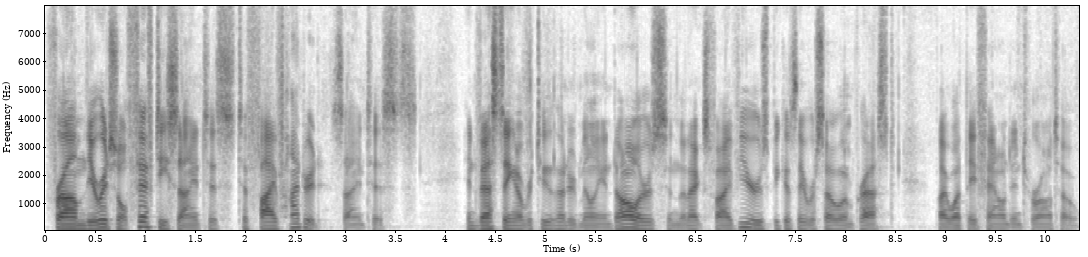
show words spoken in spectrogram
from the original 50 scientists to 500 scientists, investing over $200 million in the next five years because they were so impressed by what they found in Toronto.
